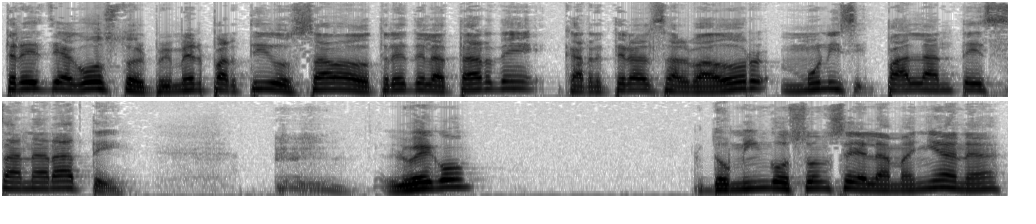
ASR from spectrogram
3 de agosto, el primer partido, sábado 3 de la tarde, Carretera El Salvador, Municipal ante Sanarate. Luego, domingo 11 de la mañana,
